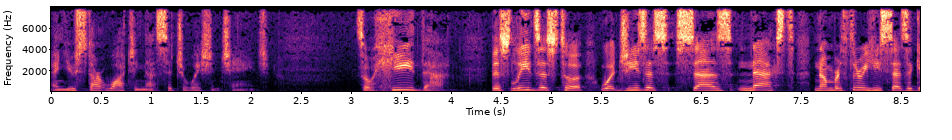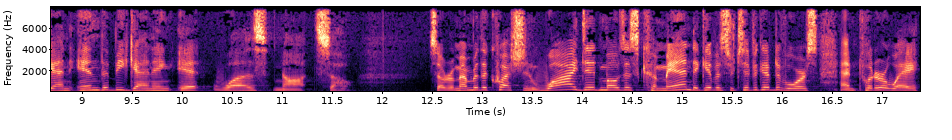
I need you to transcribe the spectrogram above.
And you start watching that situation change. So heed that. This leads us to what Jesus says next. Number three, he says again, in the beginning it was not so. So remember the question why did Moses command to give a certificate of divorce and put her away?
